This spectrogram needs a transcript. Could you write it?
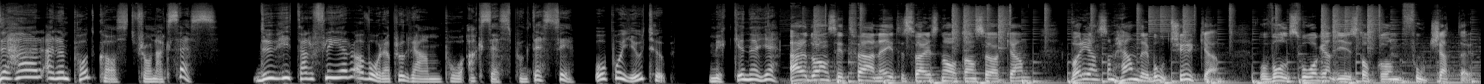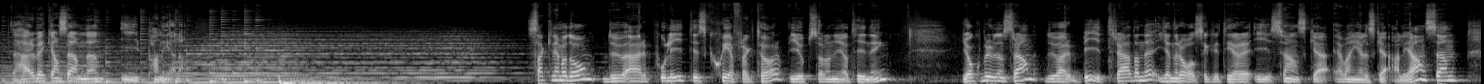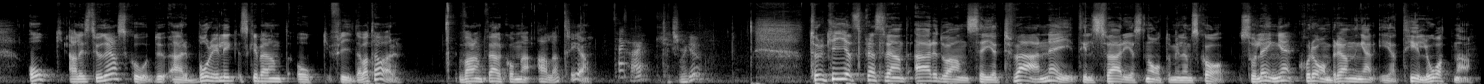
Det här är en podcast från Access. Du hittar fler av våra program på access.se och på Youtube. Mycket nöje! Erdogan säger tvärnej till Sveriges NATO-ansökan. Vad är det som händer i Botkyrka? Och våldsvågen i Stockholm fortsätter. Det här är veckans ämnen i panelen. Sakine Madon, du är politisk chefredaktör i Uppsala Nya Tidning. Jakob Rudenstrand, du är biträdande generalsekreterare i Svenska Evangeliska Alliansen. Och Alice Teodorescu, du är borgerlig skribent och fri debattör. Varmt välkomna alla tre. Tack. Tack så mycket. Turkiets president Erdogan säger tvärnej till Sveriges NATO-medlemskap så länge koranbränningar är tillåtna.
